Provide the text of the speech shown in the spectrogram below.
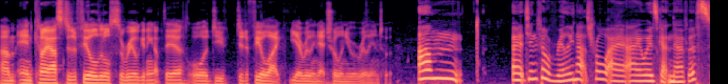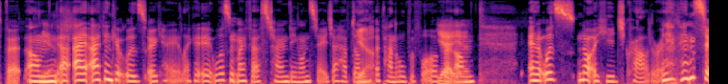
Um, and can I ask, did it feel a little surreal getting up there, or do you, did it feel like yeah, really natural, and you were really into it? Um, it didn't feel really natural. I, I always get nervous, but um, Yeah. I, I think it was okay. Like it, it wasn't my first time being on stage. I have done Yeah. a panel before, Yeah, but yeah. um, and it was not a huge crowd or anything, so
